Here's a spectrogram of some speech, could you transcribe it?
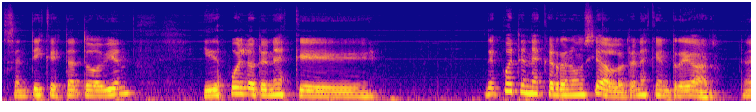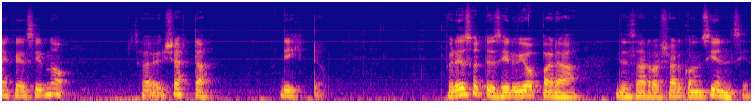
sentís que está todo bien y después lo tenés que... Después tenés que renunciarlo, tenés que entregar, tenés que decir, no, ya está, listo. Pero eso te sirvió para desarrollar conciencia.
